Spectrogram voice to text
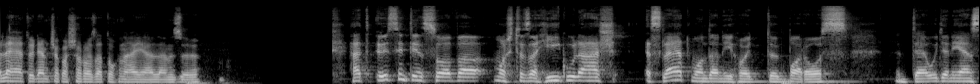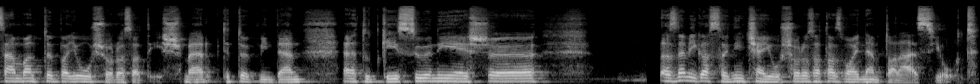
lehet, hogy nem csak a sorozatoknál jellemző. Hát őszintén szólva, most ez a hígulás, ezt lehet mondani, hogy több a rossz, de ugyanilyen számban több a jó sorozat is, mert több minden el tud készülni, és az nem igaz, hogy nincsen jó sorozat, az vagy nem találsz jót.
